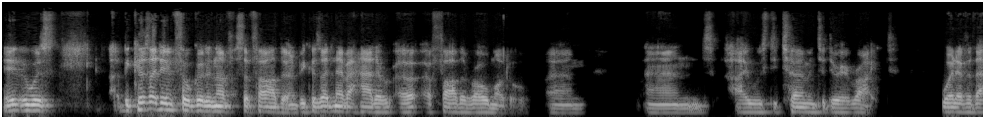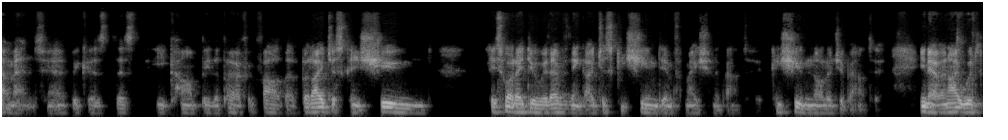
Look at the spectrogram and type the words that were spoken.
It, was because I didn't feel good enough as a father, and because I'd never had a, a, a father role model. Um, and I was determined to do it right, whatever that meant, you know, because there's, he can't be the perfect father. But I just consumed. It's what I do with everything. I just consumed information about it, consumed knowledge about it, you know. And I would,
